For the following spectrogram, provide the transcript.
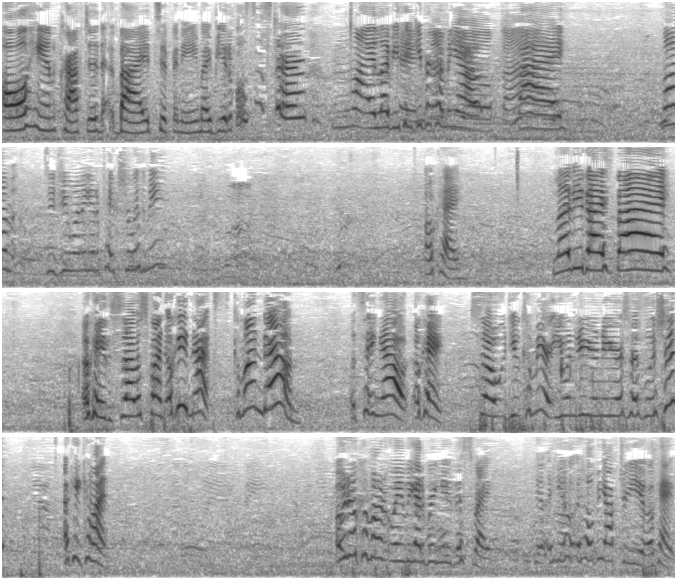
all handcrafted by Tiffany, my beautiful sister. Mwah, I love you. Thank you for coming you. out. Bye. Mom, did you want to get a picture with me? Okay. Love you guys. Bye. Okay, so that was fun. Okay, next. Come on down. Let's hang out. Okay, so do you come here. You want to do your New Year's resolution? Yeah. Okay, come on. Oh, no, come on. Wait, we got to bring you this way. He'll, he'll, he'll be after you. Okay.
